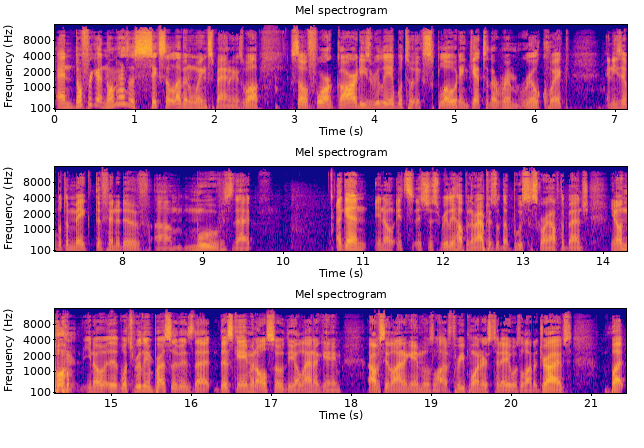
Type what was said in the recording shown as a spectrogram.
and don't forget Norm has a six eleven wingspan as well. So for a guard, he's really able to explode and get to the rim real quick, and he's able to make definitive um, moves that again, you know, it's it's just really helping the Raptors with the boost of scoring off the bench. You know, Norm, you know, what's really impressive is that this game and also the Atlanta game. Obviously, the Atlanta game was a lot of three pointers. Today was a lot of drives, but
